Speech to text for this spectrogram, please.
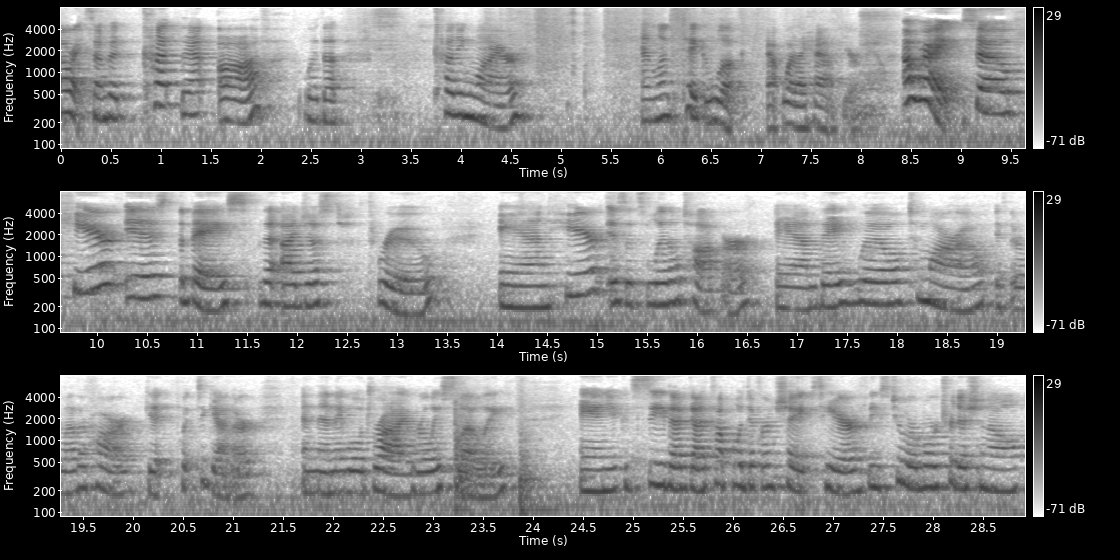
All right, so I'm going to cut that off with a cutting wire, and let's take a look at what I have here now. All right, so here is the base that I just threw. And here is its little topper, and they will tomorrow, if they're leather hard, get put together, and then they will dry really slowly. And you can see that I've got a couple of different shapes here. These two are more traditional,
